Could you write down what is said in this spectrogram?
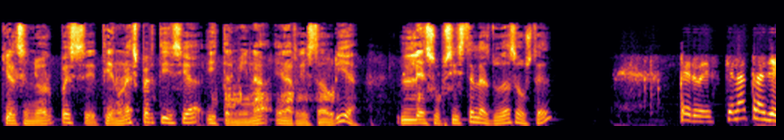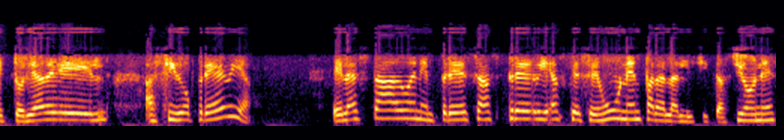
que el señor pues eh, tiene una experticia y termina en la registraduría. ¿Le subsisten las dudas a usted? pero es que la trayectoria de él ha sido previa. Él ha estado en empresas previas que se unen para las licitaciones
